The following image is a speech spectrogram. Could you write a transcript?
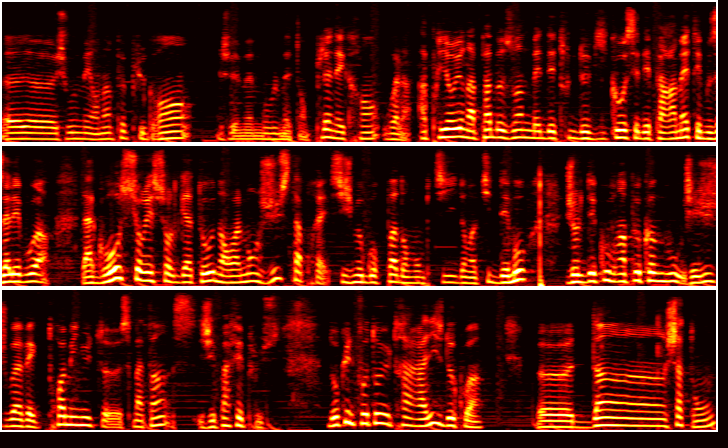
Euh, je vous le mets en un peu plus grand. Je vais même vous le mettre en plein écran. Voilà. A priori, on n'a pas besoin de mettre des trucs de geeko, c'est des paramètres. Et vous allez voir la grosse cerise sur le gâteau, normalement, juste après. Si je me gourre pas dans mon petit, dans ma petite démo, je le découvre un peu comme vous. J'ai juste joué avec 3 minutes ce matin. J'ai pas fait plus. Donc une photo ultra réaliste de quoi? Euh, D'un chaton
